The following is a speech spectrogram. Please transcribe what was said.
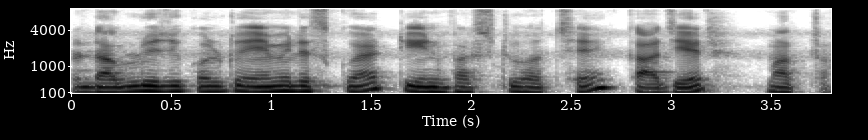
W is equal to M L square T inverse two হচ্ছে কাজের মাত্রা।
